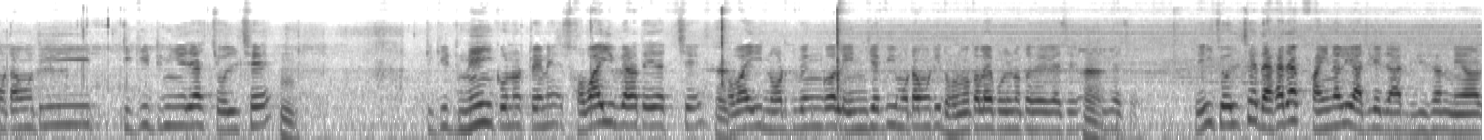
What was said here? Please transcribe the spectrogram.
মোটামুটি টিকিট নিয়ে যা চলছে। টিকিট নেই কোনো ট্রেনে সবাই বেড়াতে যাচ্ছে। হ্যাঁ। সবাই নর্থ বেঙ্গল এনজেপি মোটামুটি ধর্মতলায় পরিণত হয়ে গেছে হ্যাঁ। ঠিক আছে? এই চলছে দেখা যাক ফাইনালি আজকে যা ডিসিশন নেওয়ার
